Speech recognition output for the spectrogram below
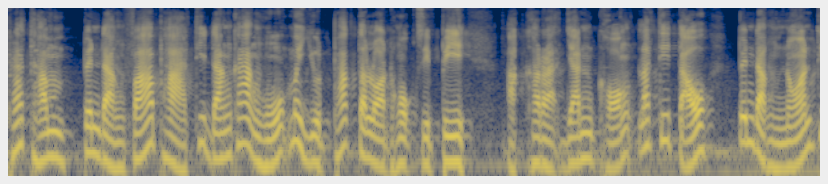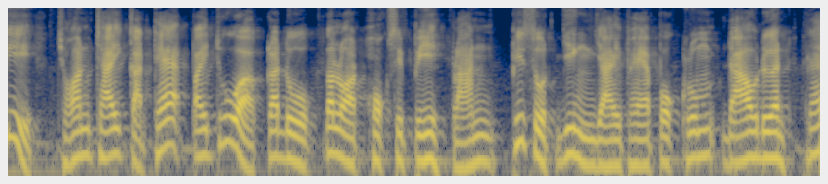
พระธรรมเป็นดั่งฟ้าผ่าที่ดังข้างหูไม่หยุดพักตลอด 60 ปี อักขระยันของลัทธิเต๋า เป็นดั่งนอนที่ช้อนชัยกัดแทะไปทั่วกระดูกตลอด 60 ปีปราณพิสุทธิ์ยิ่งใหญ่แผ่ปกคลุมดาวเดือน ไร้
